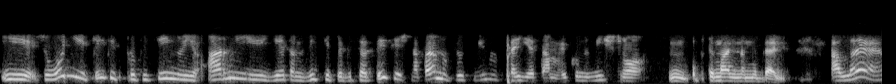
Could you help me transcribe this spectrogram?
і сьогодні кількість професійної армії є там 250 тисяч. Напевно, плюс-мінус це є там економічно оптимальна модель, але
